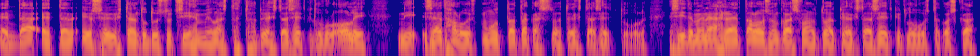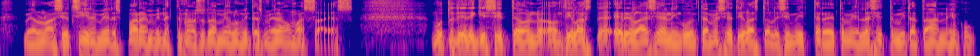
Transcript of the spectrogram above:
että, mm. että jos sä yhtään tutustut siihen, millaista 1970-luvulla oli, niin sä et haluaisi muuttaa takaisin 1970-luvulle. Ja siitä me nähdään, että talous on kasvanut 1970-luvusta, koska meillä on asiat siinä mielessä paremmin, että me asutaan mieluummin tässä meidän omassa ajassa. Mutta tietenkin sitten on, on tilast, erilaisia niin kuin tämmöisiä tilastollisia mittareita, millä sitten mitataan niin kuin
